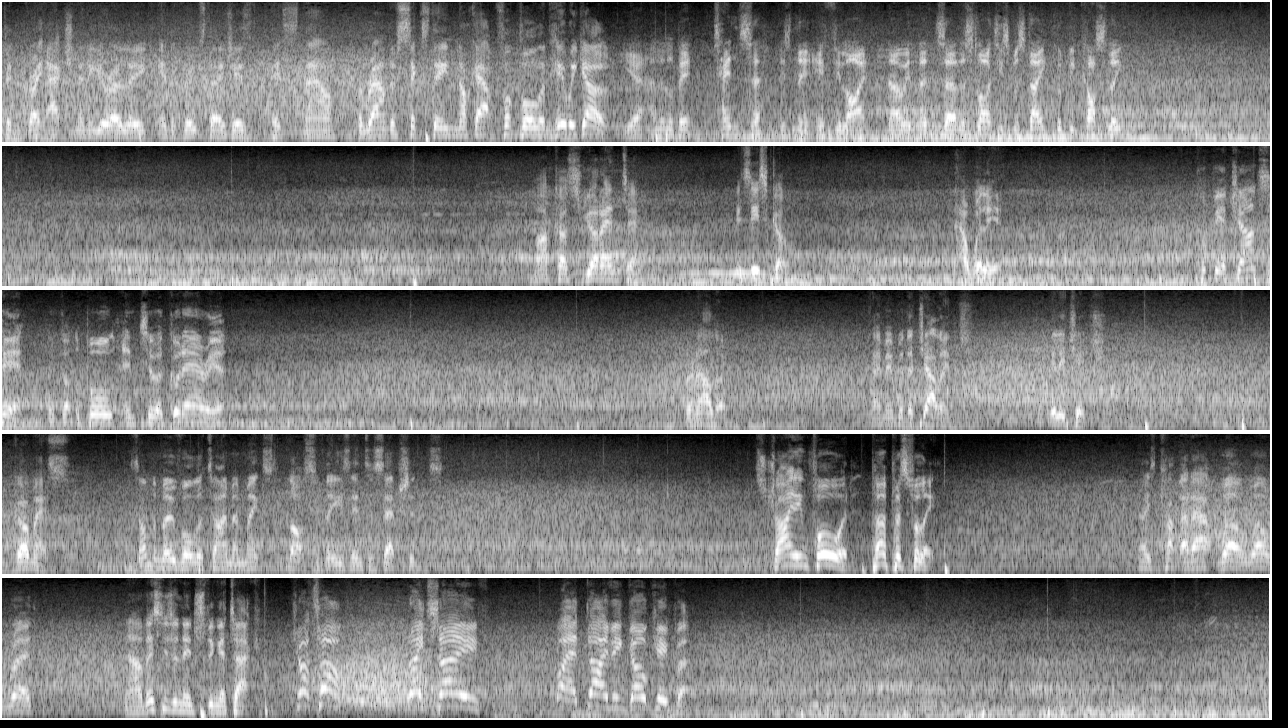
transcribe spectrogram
There's been great action in the EuroLeague in the group stages. It's now the round of 16 knockout football, and here we go. Yeah, a little bit tenser, isn't it, if you like, knowing that uh, the slightest mistake could be costly. Marcos Llorente. It's Isco. Now Willian. Could be a chance here. They've got the ball into a good area. Ronaldo. Came in with a challenge. Ilicic. Gomez. He's on the move all the time and makes lots of these interceptions. Striding forward, purposefully. Oh, he's cut that out well, well read. Now this is an interesting attack. Shot on! Great save by a diving goalkeeper.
